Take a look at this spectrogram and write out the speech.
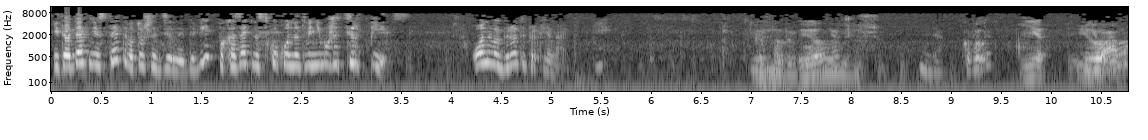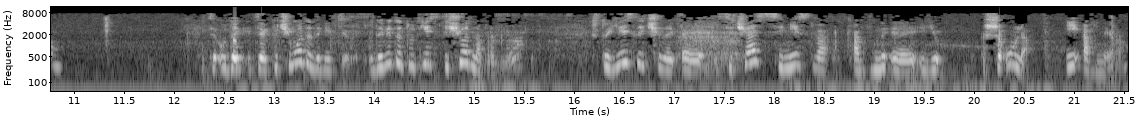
И тогда вместо этого то, что делает Давид, показать, насколько он этого не может терпеть. Он его берет и проклинает. Да. Дави- те- Почему это Давид делает? У Давида тут есть еще одна проблема. Что если человек, э, сейчас семейство Авне- э, Ю- Шауля и Авнера,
